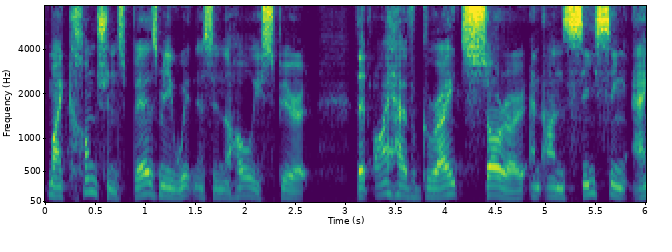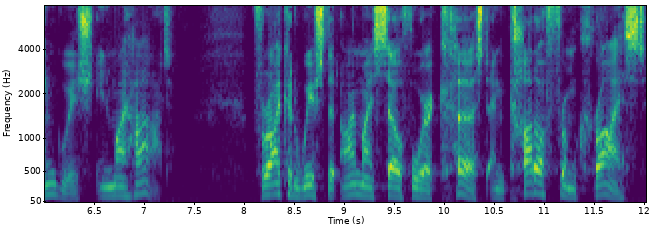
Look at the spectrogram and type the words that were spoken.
My conscience bears me witness in the Holy Spirit that I have great sorrow and unceasing anguish in my heart. For I could wish that I myself were accursed and cut off from Christ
